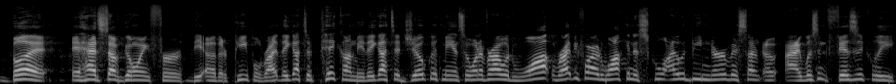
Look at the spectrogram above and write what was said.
But it had stuff going for the other people, right? They got to pick on me, they got to joke with me. And so whenever I would walk, right before I would walk into school, I would be nervous. I, I wasn't physically,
